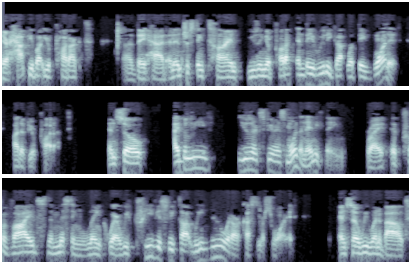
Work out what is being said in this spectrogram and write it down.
they're happy about your product. Uh, they had an interesting time using your product and they really got what they wanted out of your product. And so I believe user experience more than anything, right? It provides the missing link where we previously thought we knew what our customers wanted. And so we went about,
